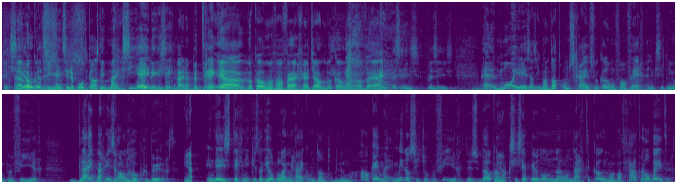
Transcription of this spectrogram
ik zie Eh, ook, dat zien mensen in de podcast niet, maar ik zie je hele gezicht bijna betrekken. Ja, we komen van ver, Gert-Jan. We komen van ver. precies, precies. En het mooie is, als iemand dat omschrijft, we komen van ver en ik zit nu op een 4, blijkbaar is er al een hoop gebeurd. Ja. In deze techniek is het ook heel belangrijk om dan te benoemen, oh, oké, maar inmiddels zit je op een 4. Dus welke Ja. acties heb je dan ondernomen om daar te komen? Wat gaat er al beter?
